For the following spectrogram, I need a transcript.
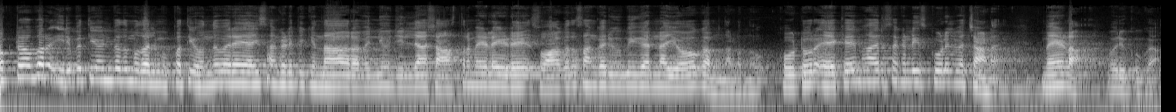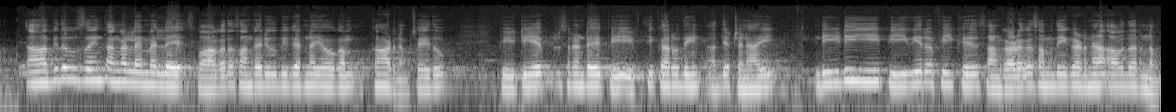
ഒക്ടോബർ ഇരുപത്തിയൊൻപത് മുതൽ മുപ്പത്തിയൊന്ന് വരെയായി സംഘടിപ്പിക്കുന്ന റവന്യൂ ജില്ലാ ശാസ്ത്രമേളയുടെ സ്വാഗത സംഘ രൂപീകരണ യോഗം നടന്നു. Kottoor A K M higher secondary സ്കൂളിൽ വെച്ചാണ് മേള ഒരുക്കുക. ആബിദ് ഹുസൈൻ തങ്ങൾ എം എൽ എ സ്വാഗത സംഘ രൂപീകരണ യോഗം ഉദ്ഘാടനം ചെയ്തു. P T A president P Iftikharuddin അധ്യക്ഷനായി. D D E P V Rafeeq സംഘാടക സമിതി ഘടന അവതരണം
